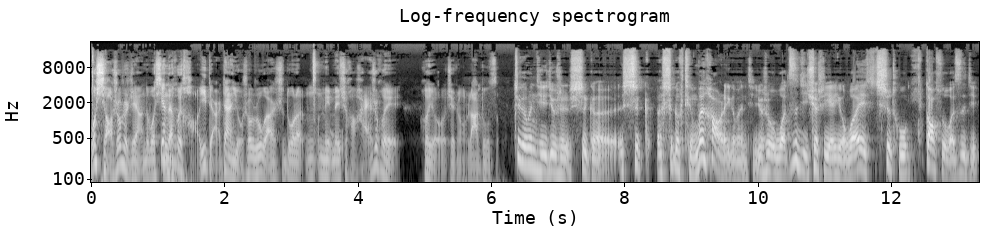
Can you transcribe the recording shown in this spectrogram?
我小时候是这样的，我现在会好一点，但是有时候如果要是吃多了，嗯，没没吃好，还是会。会有这种拉肚子，这个问题就是是个是个是个挺问号的一个问题。就是我自己确实也有，我也试图告诉我自己，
